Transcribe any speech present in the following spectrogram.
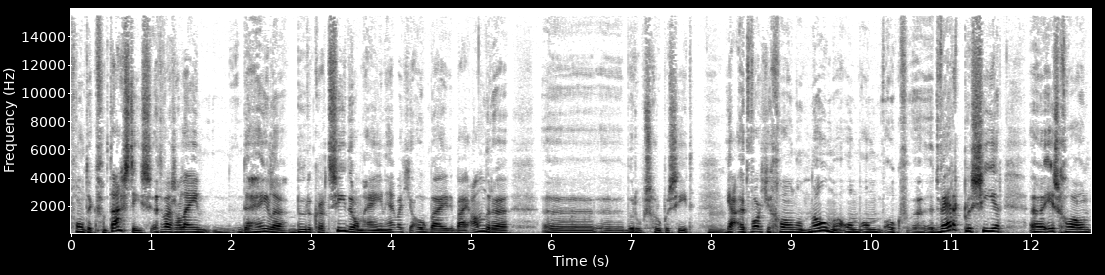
vond ik fantastisch. Het was alleen de hele bureaucratie eromheen, hè, wat je ook bij, bij andere eh, eh, beroepsgroepen ziet. Mhm. Ja, het wordt je gewoon ontnomen. Om, om ook, eh, het werkplezier is gewoon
